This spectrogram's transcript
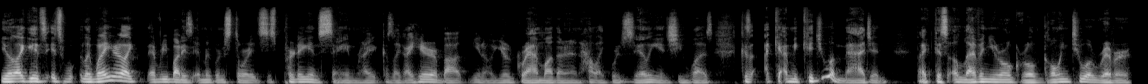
You know, like it's it's like when I hear like everybody's immigrant story, it's just pretty insane, right? Because like I hear about you know your grandmother and how like resilient she was. Because I, ca- I mean, could you imagine like this 11 year old girl going to a river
